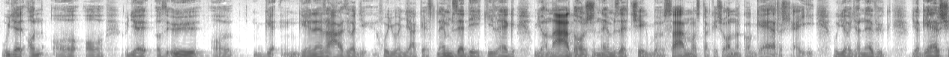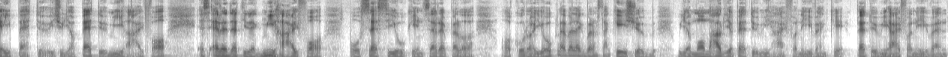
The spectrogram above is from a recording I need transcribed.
ugye, a, a, a, ugye az ő a generáz, vagy hogy mondják ezt, nemzedékileg, ugye a nádas nemzetségből származtak, és annak a gersei, ugye, hogy a nevük, ugye a gersei Pető is, ugye a Pető Mihályfa, ez eredetileg Mihályfa poszesszióként szerepel a, a korai oklevelekben, aztán később, ugye ma már ugye Pető Mihályfa néven, Pető Mihályfa néven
